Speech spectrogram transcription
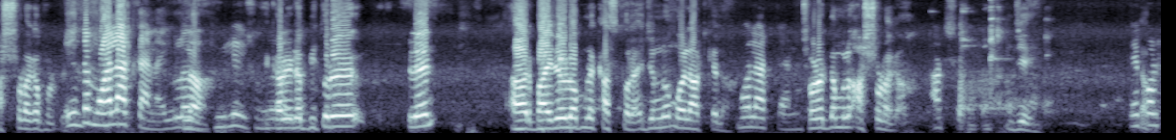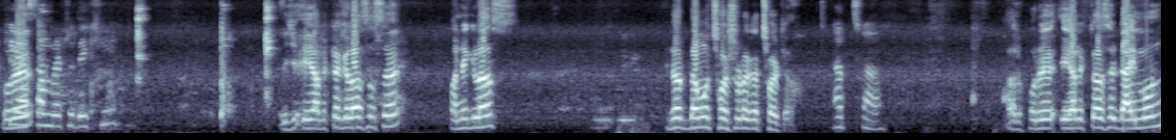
আটশো টাকা পড়বে। তো ময়লা আটকায় না এগুলো ধুইলেই সুন্দর কারণ এটা ভিতরে প্লেন আর বাইরে হলো আপনার কাজ করা এই জন্য ময়লা আটকে না। ময়লা আটকায় না। ছড়ার দাম হলো আটশো টাকা। আটশো টাকা। জি। এরপর কি আছে আমরা একটু দেখি। এই যে এই আরেকটা গ্লাস আছে পানি গ্লাস। এটার দামও ছয়শো টাকা ছয়টা। আচ্ছা। তারপরে এই আরেকটা আছে ডায়মন্ড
